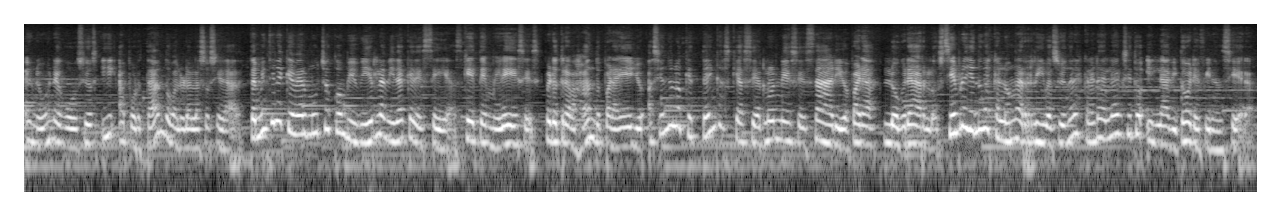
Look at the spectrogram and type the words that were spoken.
en nuevos negocios y aportando valor a la sociedad. También tiene que ver mucho con vivir la vida que deseas, que te mereces, pero trabajando para ello, haciendo lo que tengas que hacer lo necesario para lograrlo, siempre yendo un escalón arriba, subiendo la escalera del éxito y la victoria financiera.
